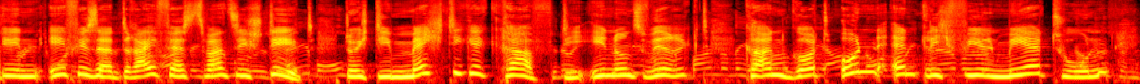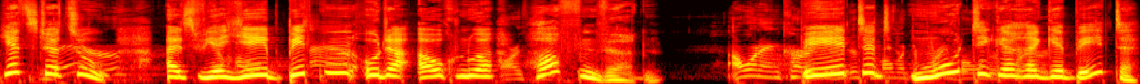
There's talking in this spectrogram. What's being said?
In Epheser 3, Vers 20 steht, durch die mächtige Kraft, die in uns wirkt, kann Gott unendlich viel mehr tun, jetzt hört zu, als wir je bitten oder auch nur hoffen würden. Betet mutigere Gebete.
